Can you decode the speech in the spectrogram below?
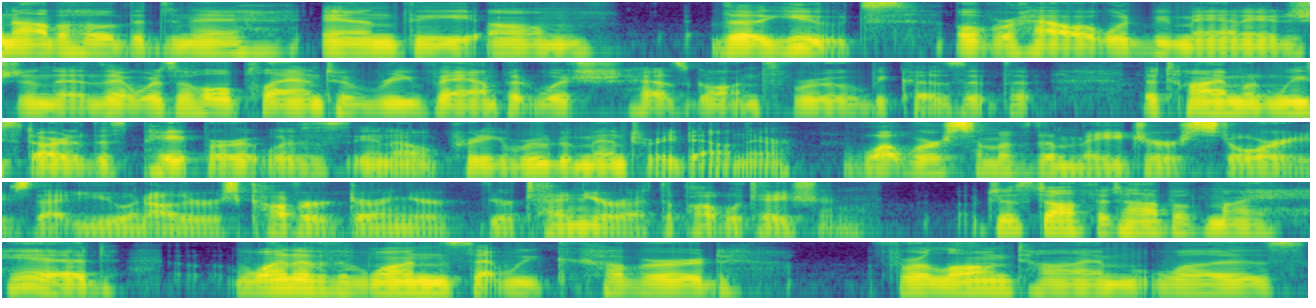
Navajo, the Dene, and the um, the Utes over how it would be managed, and there was a whole plan to revamp it, which has gone through because at the the time when we started this paper, it was you know pretty rudimentary down there. What were some of the major stories that you and others covered during your, your tenure at the publication? Just off the top of my head, one of the ones that we covered for a long time was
